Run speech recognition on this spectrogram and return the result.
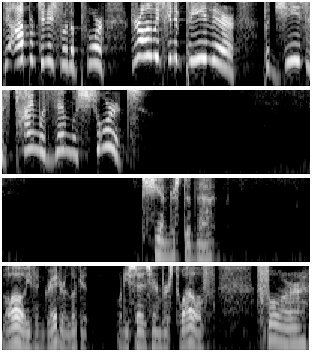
The opportunities for the poor, they're always going to be there. But Jesus' time with them was short. She understood that. Oh, even greater. Look at what he says here in verse 12. For,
